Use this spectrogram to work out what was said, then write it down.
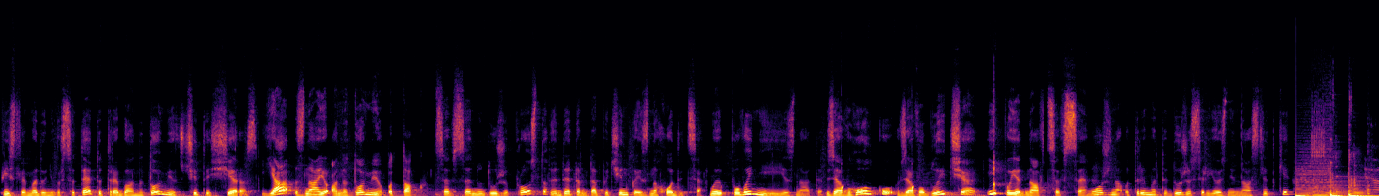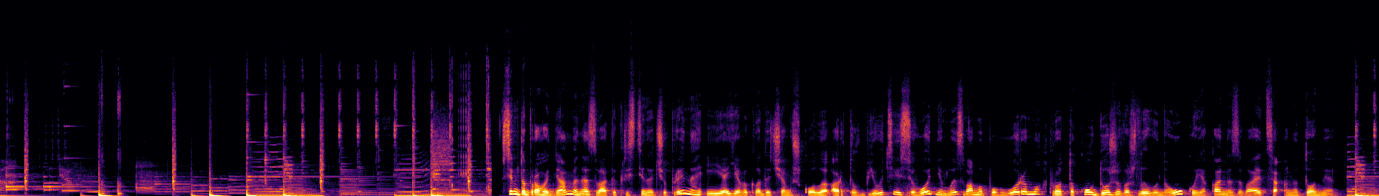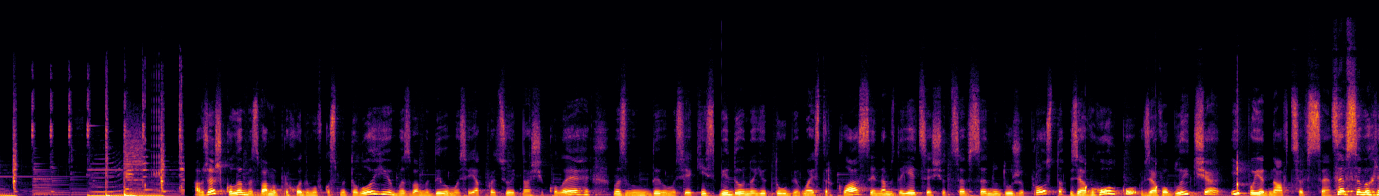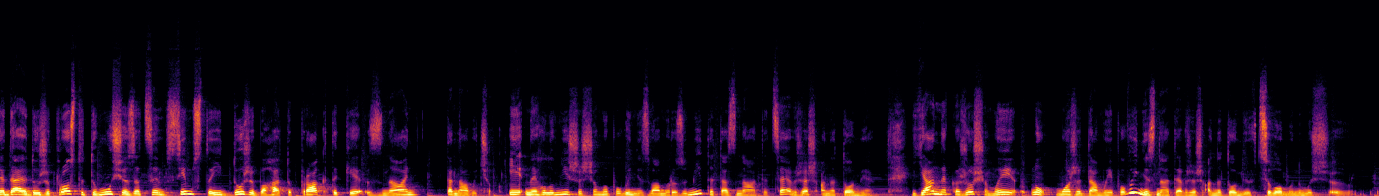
Після медуніверситету треба анатомію вчити ще раз. Я знаю анатомію отак. Це все ну дуже просто. Де там та печінка і знаходиться. Ми повинні її знати. Взяв голку, взяв обличчя і поєднав це все. Можна отримати дуже серйозні наслідки. Всім доброго дня! Мене звати Крістіна Чуприна, і я є викладачем школи Art of Beauty. Сьогодні ми з вами поговоримо про таку дуже важливу науку, яка називається анатомія. А вже ж, коли ми з вами приходимо в косметологію, ми з вами дивимося, як працюють наші колеги. Ми з вами дивимося якісь відео на Ютубі, майстер-класи. І нам здається, що це все ну дуже просто. Взяв голку, взяв обличчя і поєднав це все. Це все виглядає дуже просто, тому що за цим всім стоїть дуже багато практики, знань. Та навичок. І найголовніше, що ми повинні з вами розуміти та знати, це вже ж анатомія. Я не кажу, що ми, ну може, да, ми і повинні знати вже ж анатомію в цілому. Ну ми ж е,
